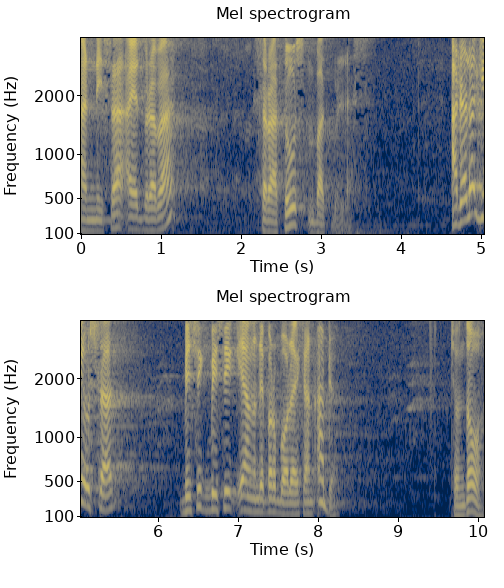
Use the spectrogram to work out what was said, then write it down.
An-Nisa ayat berapa? 114. Ada lagi Ustaz, bisik-bisik yang diperbolehkan ada. Contoh,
